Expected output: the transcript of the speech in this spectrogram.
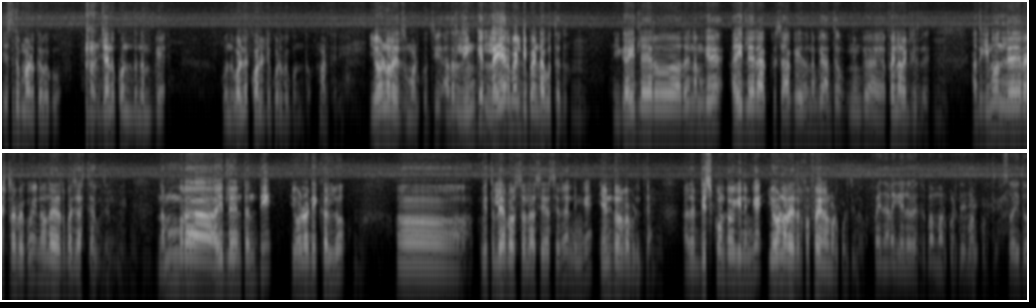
ಹೆಸರು ಮಾಡ್ಕೋಬೇಕು. ಜನಕ್ಕೊಂದು ನಂಬಿಕೆ ಒಂದು ಒಳ್ಳೆ ಕ್ವಾಲಿಟಿ ಕೊಡಬೇಕು ಅಂತ ಮಾಡ್ತೀವಿ ಏಳ್ನೂರ ಐದು ಮಾಡ್ಕೊತೀವಿ ಅದ್ರಲ್ಲಿ ನಿಮಗೆ ಲೇಯರ್ ಮೇಲೆ ಡಿಪೆಂಡ್ ಆಗುತ್ತೆ ಅದು. ಈಗ ಐದು ಲೇಯರು ಆದರೆ ನಮಗೆ ಐದು ಲೇಯರ್ ಹಾಕಿ ಸಾಕಿದ್ರೆ ನಮಗೆ ಅದು ನಿಮಗೆ ಫೈನಲ್ ರೇಟ್ ಇರ್ತದೆ. ಅದಕ್ಕೆ ಇನ್ನೊಂದು ಲೇಯರ್ ಅಷ್ಟರ ಬೇಕು ಇನ್ನೊಂದು ಐವತ್ತು ರೂಪಾಯಿ ಜಾಸ್ತಿ ಆಗುತ್ತೆ ನಿಮಗೆ. ನಮ್ಮ ಐದು ಲೇಯರ್ ತಂತಿ ಏಳು ಅಡಿ ಕಲ್ಲು ವಿತ್ ಲೇಬರ್ಸ್ ಎಲ್ಲ ಸೇರಿಸಿದ್ರೆ ನಿಮಗೆ ಎಂಟುನೂರು ರೂಪಾಯಿ ಬೀಳುತ್ತೆ. ಅದ್ರ ಡಿಸ್ಕೌಂಟ್ ಹೋಗಿ ನಿಮಗೆ ಏಳ್ನೂರ ಐದು ರೂಪಾಯಿ ಫೈನಲ್ ಮಾಡ್ಕೊಡ್ತೀವಿ ನಾವು. ಫೈನಲ್ ಆಗಿ ಏಳ್ನೂರ ರೂಪಾಯಿ ಮಾಡ್ಕೊಡ್ತೀವಿ ಮಾಡ್ಕೊಡ್ತೀವಿ. ಸೊ ಇದು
